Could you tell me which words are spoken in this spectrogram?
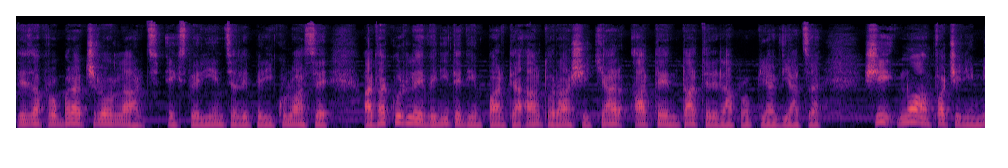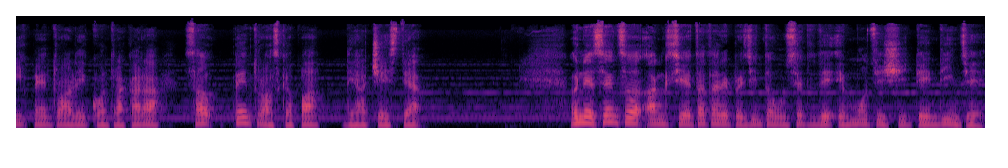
dezaprobarea celorlalți, experiențele periculoase, atacurile venite din partea altora și chiar atentatele la propria viață. Și nu am face nimic pentru a le contracara sau pentru a scăpa de acestea. În esență, anxietatea reprezintă un set de emoții și tendințe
